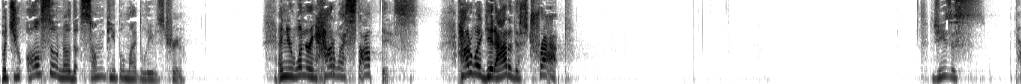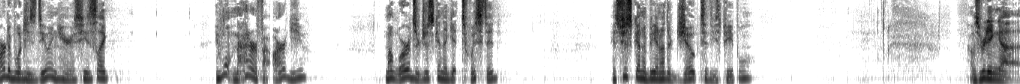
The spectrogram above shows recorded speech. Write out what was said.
but you also know that some people might believe it's true. And you're wondering how do i stop this? How do i get out of this trap jesus part of what he's doing here is he's like, it won't matter if I argue. My words are just going to get twisted. It's just going to be another joke to these people. I was reading uh,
